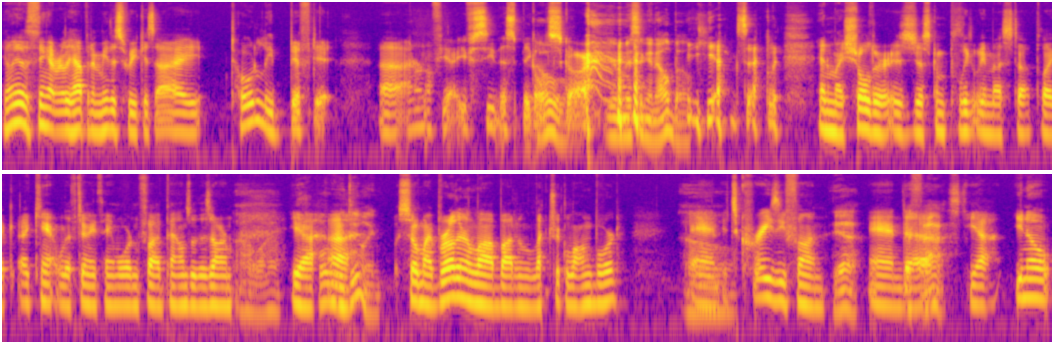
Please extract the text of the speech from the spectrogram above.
the only other thing that really happened to me this week is I totally biffed it. Uh, I don't know if yeah, you see this big old Oh, scar. You're missing an elbow. yeah, exactly. And my shoulder is just completely messed up. Like I can't lift anything more than five pounds with his arm. Oh wow! Yeah. What were uh, you doing? so my brother-in-law bought an electric longboard, and Oh, it's crazy fun. yeah, And uh, fast. yeah, you know,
